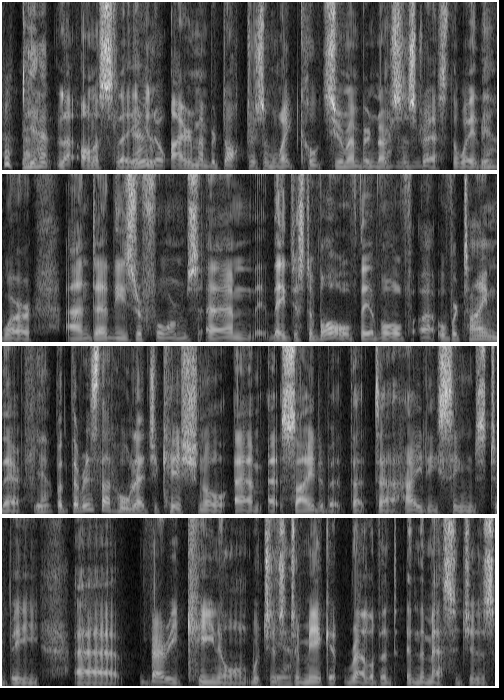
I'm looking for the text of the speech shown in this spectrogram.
yeah. like, honestly, yeah. you know, I remember doctors in white coats, you remember nurses yeah. dressed the way they were. And uh, these reforms, um, they just evolve. They evolve uh, over time there. Yeah. But there is that whole educational um, uh, side of it that uh, Heidi seems to be uh, very keen on, which is yeah. to make it relevant in the messages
